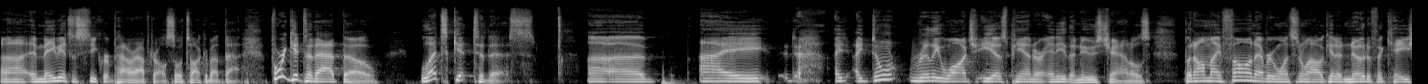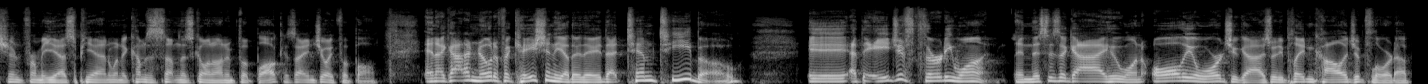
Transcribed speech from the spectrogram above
Uh, and maybe it's a secret power after all. So we'll talk about that. Before we get to that, though, let's get to this. Uh, I, I I don't really watch ESPN or any of the news channels, but on my phone every once in a while I'll get a notification from ESPN when it comes to something that's going on in football because I enjoy football. And I got a notification the other day that Tim Tebow Eh, at the age of 31 and this is a guy who won all the awards you guys when he played in college at Florida.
